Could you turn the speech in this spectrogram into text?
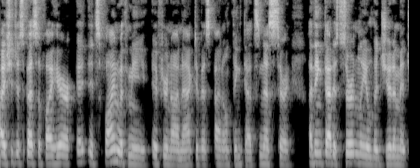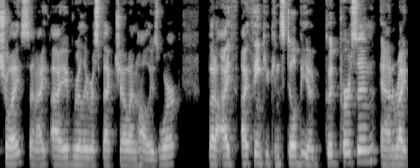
I should just specify here. It, it's fine with me if you're not an activist. I don't think that's necessary. I think that is certainly a legitimate choice, and I, I really respect Joe and Holly's work. But I, I think you can still be a good person and write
